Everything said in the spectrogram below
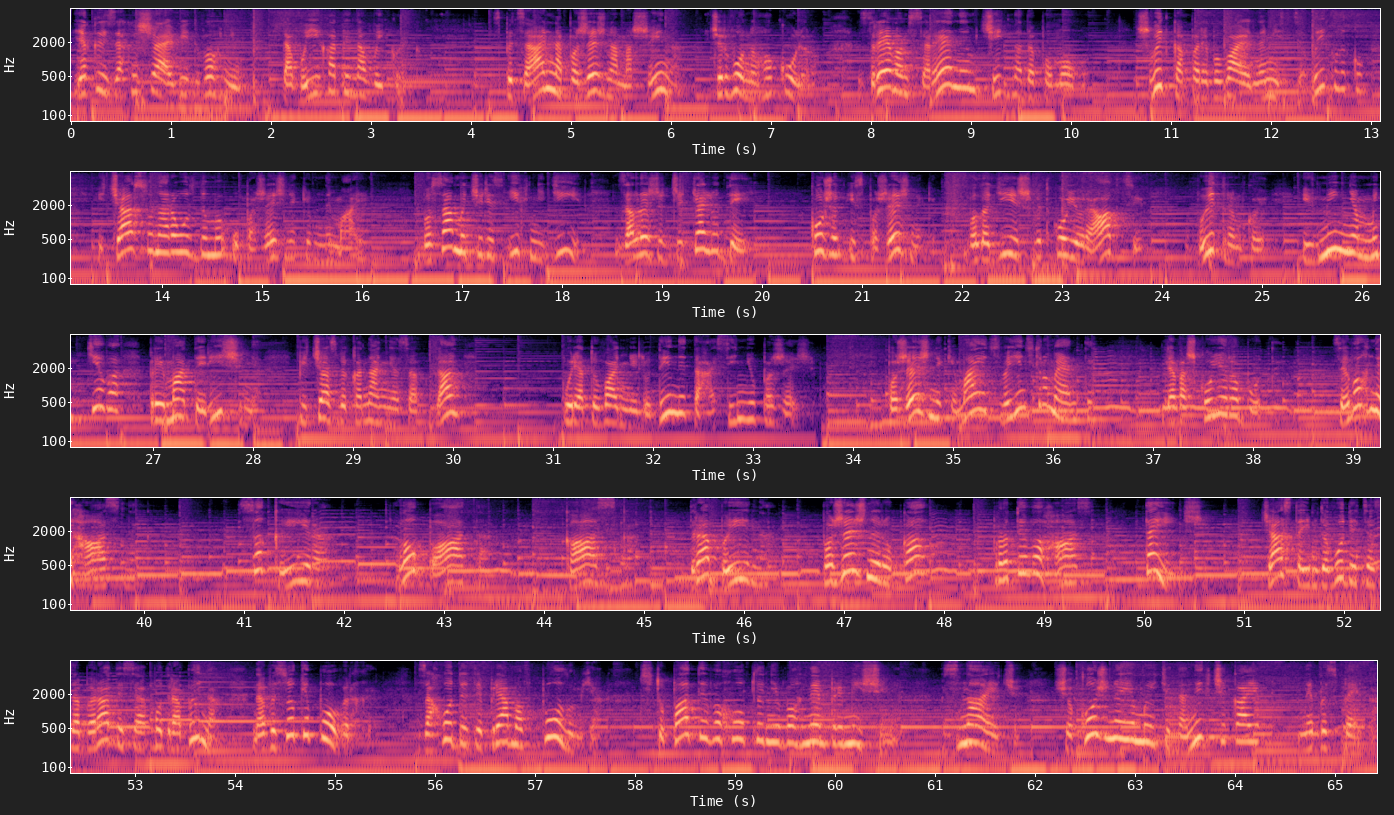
який захищає від вогню, та виїхати на виклик. Спеціальна пожежна машина червоного кольору з ревом сирени мчить на допомогу. Швидко перебуває на місце виклику і часу на роздуми у пожежників немає. Бо саме через їхні дії залежить життя людей. Кожен із пожежників володіє швидкою реакцією, витримкою і вмінням миттєво приймати рішення під час виконання завдань по рятуванню людини та гасінню пожежі. Пожежники мають свої інструменти для важкої роботи. Це вогнегасник, сокира, лопата, каска, драбина, пожежний рукав, противогаз та інше. Часто їм доводиться забиратися по драбинах на високі поверхи, заходити прямо в полум'я, вступати в охоплені вогнем приміщення, знаючи, що кожної миті на них чекає небезпека.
